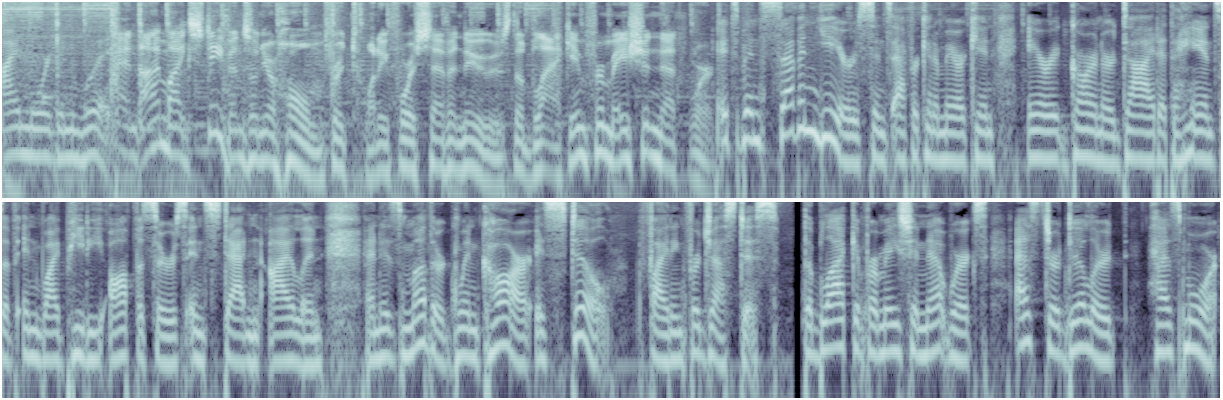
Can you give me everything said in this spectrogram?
I'm Morgan Wood. And I'm Mike Stevens on your home for 24 7 News, the Black Information Network. It's been seven years since African American Eric Garner died at the hands of NYPD officers in Staten Island, and his mother, Gwen Carr, is still fighting for justice. The Black Information Network's Esther Dillard has more.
